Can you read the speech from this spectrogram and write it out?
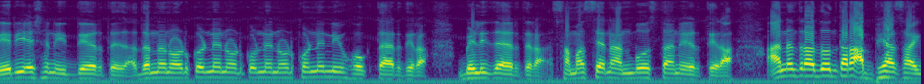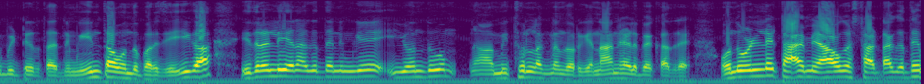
ವೇರಿಯೇಷನ್ ಇದ್ದೇ ಇರ್ತದೆ. ಅದನ್ನು ನೋಡ್ಕೊಂಡೇ ನೋಡ್ಕೊಂಡೇ ನೋಡ್ಕೊಂಡೇ ನೀವು ಹೋಗ್ತಾ ಇರ್ತೀರಾ, ಬೆಳೀತಾ ಇರ್ತೀರಾ, ಸಮಸ್ಯೆನ ಅನುಭವಿಸ್ತಾನೆ ಇರ್ತೀರಾ. ಆನಂತರ ಅದೊಂಥರ ಅಭ್ಯಾಸ ಆಗಿಬಿಟ್ಟಿರ್ತದೆ ನಿಮಗೆ. ಇಂಥ ಒಂದು ಪರಿಚಯ. ಈಗ ಇದರಲ್ಲಿ ಏನಾಗುತ್ತೆ ನಿಮಗೆ, ಈ ಒಂದು ಮಿಥುನ್ ಲಗ್ನದವರಿಗೆ ನಾನು ಹೇಳಬೇಕಾದ್ರೆ, ಒಂದು ಒಳ್ಳೆ ಟೈಮ್ ಯಾವಾಗ ಸ್ಟಾರ್ಟ್ ಆಗುತ್ತೆ?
